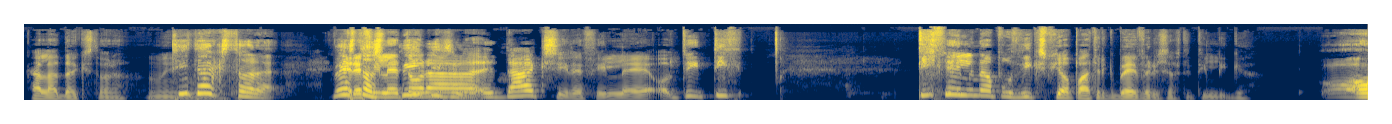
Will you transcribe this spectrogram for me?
Καλά, εντάξει τώρα. Μην- Τι εντάξει τώρα. Μέσα Ρε στο φίλε, σπίτι τώρα. σου. Εντάξει, ρε φίλε. Ο- Τι, τι, τι θέλει να αποδείξει πια ο Patrick Beverly σε αυτή τη λίγκα; Ο,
